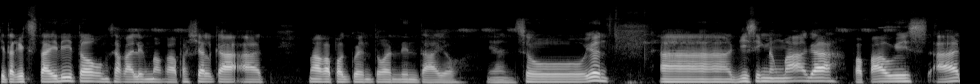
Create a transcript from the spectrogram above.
kita-kits tayo dito kung sakaling makapasyal ka at makakapagkwentuhan din tayo. Yan. So, yun. Ah, gising ng maaga, papawis at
